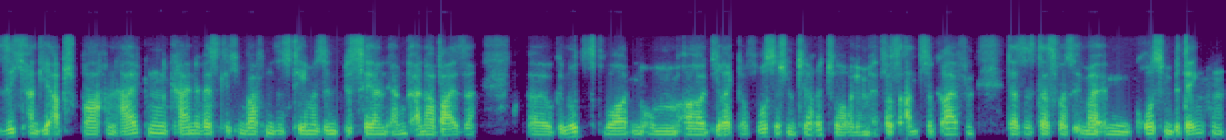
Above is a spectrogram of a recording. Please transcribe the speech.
sich an die Absprachen halten. Keine westlichen Waffensysteme sind bisher in irgendeiner Weise äh, genutzt worden, um äh, direkt auf russischem Territorium etwas anzugreifen. Das ist das, was immer im großen Bedenken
